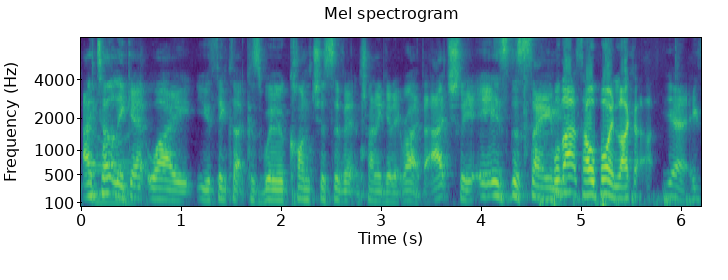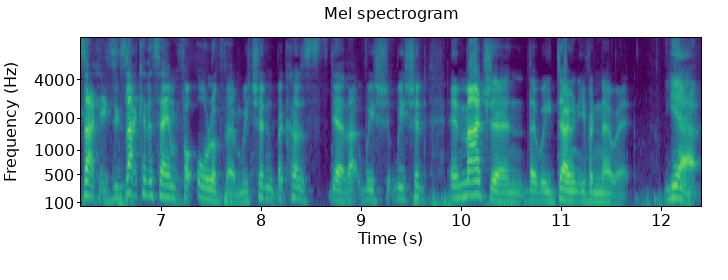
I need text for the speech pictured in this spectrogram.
I totally get why you think that because we're conscious of it and trying to get it right, but actually it is the same. Well, that's the whole point. Like, uh, yeah, exactly. It's exactly the same for all of them. We shouldn't because yeah, that we should we should imagine that we don't even know it. yeah,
